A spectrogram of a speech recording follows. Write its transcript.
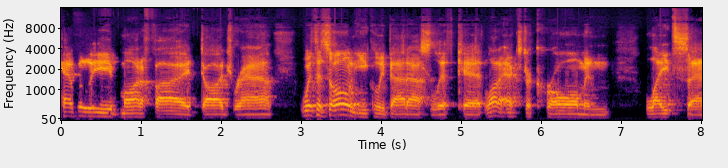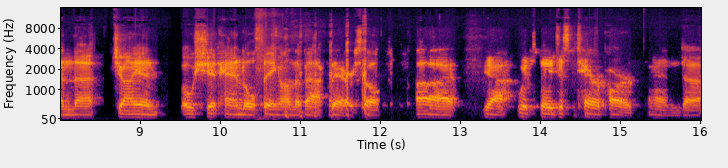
heavily modified Dodge Ram with its own equally badass lift kit. A lot of extra chrome and lights and that giant oh shit handle thing on the back there. So, uh, yeah, which they just tear apart. And uh,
